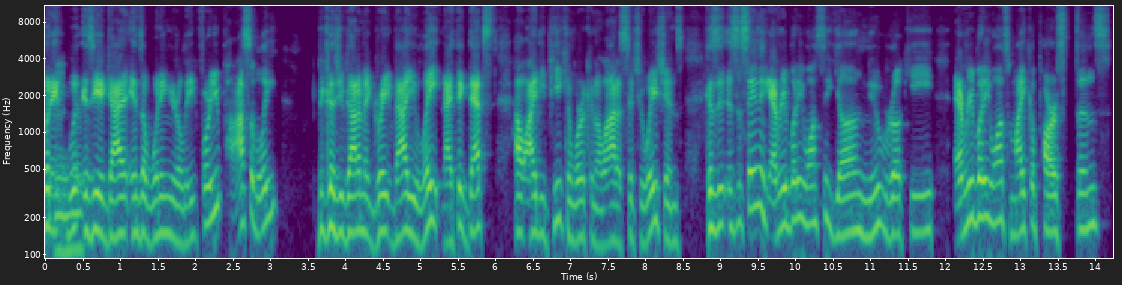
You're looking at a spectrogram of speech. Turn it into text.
But it, mm-hmm. is he a guy that ends up winning your league for you? Possibly because you got him at great value late. And I think that's how IDP can work in a lot of situations because it's the same thing. Everybody wants a young, new rookie. Everybody wants Micah Parsons.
